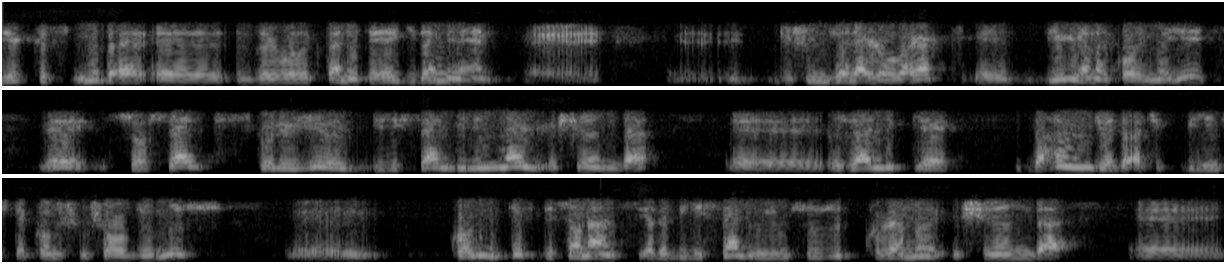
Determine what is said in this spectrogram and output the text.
bir kısmını da e, zırvalıktan öteye gidemeyen e, e, düşünceler olarak e, bir yana koymayı ve sosyal psikoloji ve bilişsel bilimler ışığında e, özellikle daha önce de açık bilinçte konuşmuş olduğumuz kognitif disonans ya da bilişsel uyumsuzluk kuramı ışığında e,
